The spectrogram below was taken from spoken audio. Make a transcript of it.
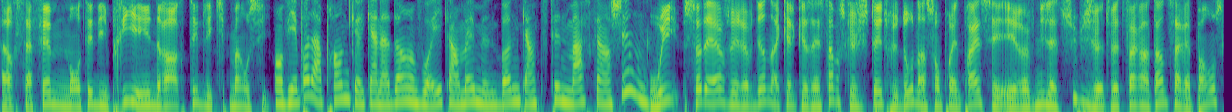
Alors, ça fait monter des prix et une rareté de l'équipement aussi. On vient pas d'apprendre que le Canada a envoyé quand même une bonne quantité de masques en Chine. Oui, ça d'ailleurs, je vais revenir dans quelques instants parce que Justin Trudeau, dans son point de presse, est, revenu là-dessus, puis je vais te faire entendre sa réponse.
